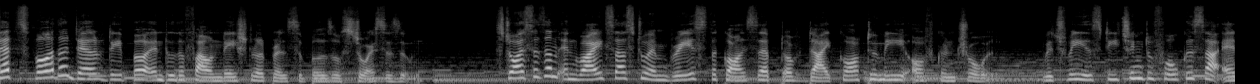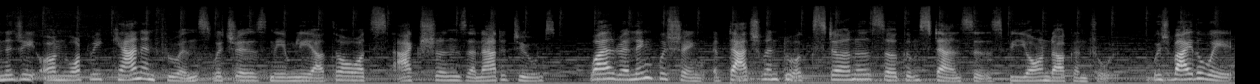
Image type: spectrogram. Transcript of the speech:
Let's further delve deeper into the foundational principles of Stoicism. Stoicism invites us to embrace the concept of dichotomy of control, which means teaching to focus our energy on what we can influence, which is namely our thoughts, actions, and attitudes, while relinquishing attachment to external circumstances beyond our control. Which, by the way,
